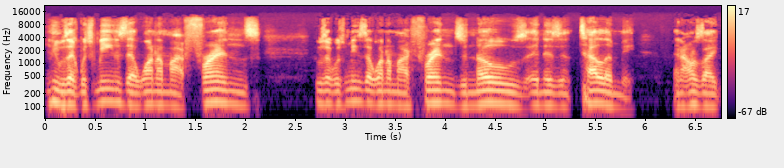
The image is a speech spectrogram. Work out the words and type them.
And He was like, which means that one of my friends, he was like, which means that one of my friends knows and isn't telling me. And I was like,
